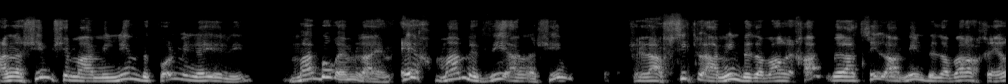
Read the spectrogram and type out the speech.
אנשים שמאמינים בכל מיני אלים, מה גורם להם? איך, מה מביא אנשים להפסיק להאמין בדבר אחד ולהתחיל להאמין בדבר אחר,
